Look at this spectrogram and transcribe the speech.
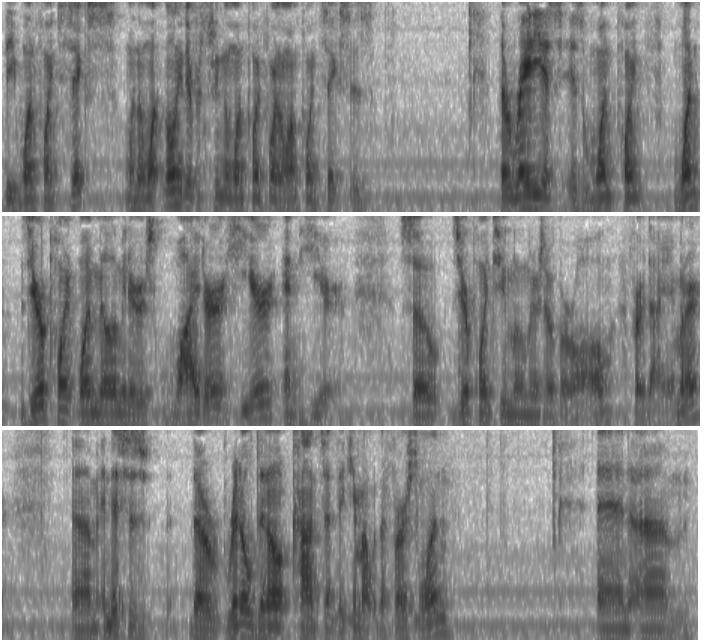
the 1.6 when the, one, the only difference between the 1.4 and the 1.6 is the radius is 1.1 0.1 millimeters wider here and here so 0.2 millimeters overall for a diameter um, and this is the Riddle Dental concept they came out with the first one and um,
